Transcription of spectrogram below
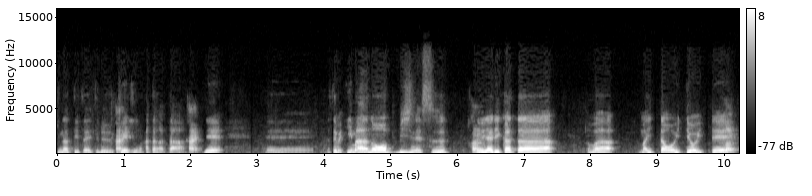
きになっていただいている経営者の方々で、えー例えば今のビジネスはい。のやり方は、まあ一旦置いておいて、はい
